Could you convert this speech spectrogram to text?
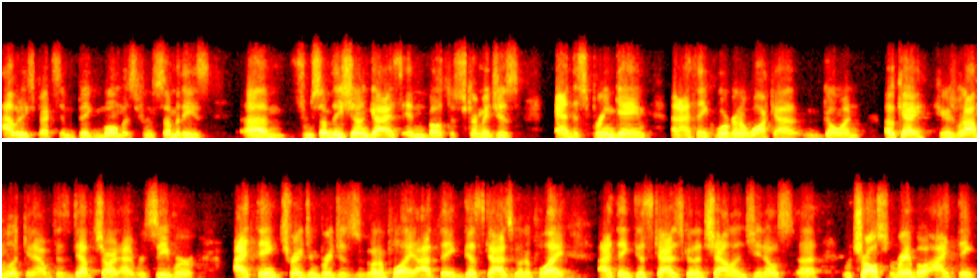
I would expect some big moments from some of these um, from some of these young guys in both the scrimmages and the spring game. And I think we're going to walk out going, okay, here's what I'm looking at with this depth chart at receiver. I think Trejan Bridges is going to play. I think this guy is going to play. I think this guy is going to challenge, you know, uh, Charleston Rambo. I think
